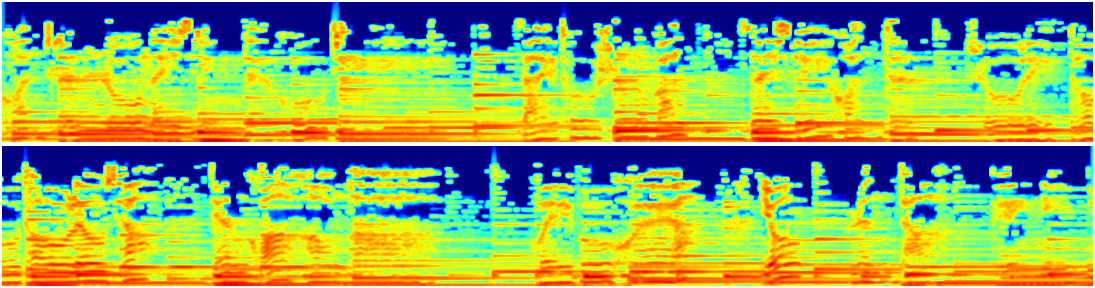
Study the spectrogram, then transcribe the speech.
缓沉入内心的湖底，在图书馆最喜欢的书里偷偷留下。电话号码会不会啊？有人打给你，你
